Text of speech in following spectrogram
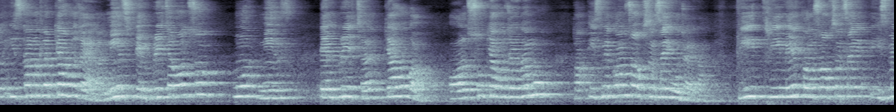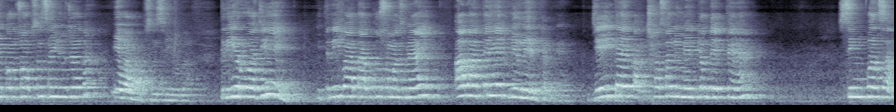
तो इसका मतलब क्या हो जाएगा? Means temperature also more means temperature क्या होगा? ऑल्सो क्या हो जाएगा मोर तो इसमें कौन सा ऑप्शन सही हो जाएगा? T3 में कौन सा ऑप्शन सही, इसमें कौन सा ऑप्शन सही हो जाएगा? ए वाला ऑप्शन सही होगा। क्लियर हुआ जी? इतनी बात आपको समझ में आई? अब आते हैं न्यूमेरिकल में। जेई का एक अच्छा सा न्यूमेरिकल देखते हैं। सिंपल सा।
